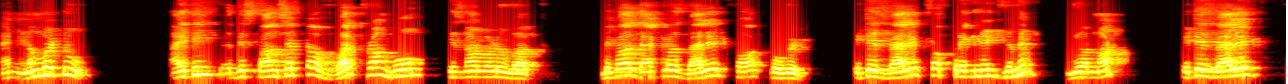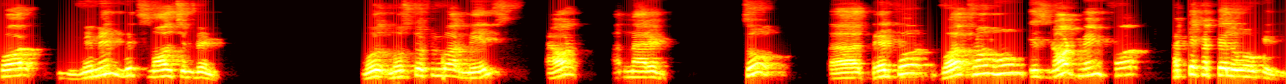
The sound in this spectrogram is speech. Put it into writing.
And number two, I think this concept of work from home is not going to work because that was valid for COVID. It is valid for pregnant women. You are not. It is valid for women with small children. Most, most of you are males or unmarried. So uh, therefore, work from home is not हट्टे कट्टे लोगों के लिए।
